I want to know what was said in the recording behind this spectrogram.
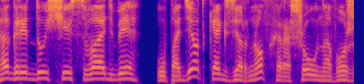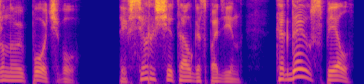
о грядущей свадьбе упадет, как зерно в хорошо унавоженную почву. Ты все рассчитал, господин. Когда и успел.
